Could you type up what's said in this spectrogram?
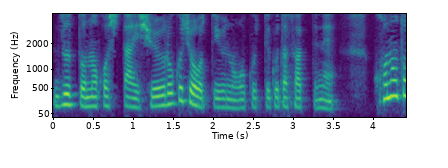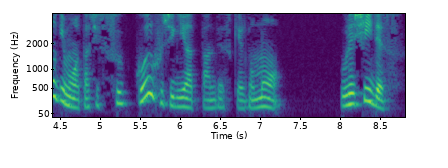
ずっと残したい収録賞っていうのを送ってくださってね、この時も私すっごい不思議やったんですけれども、嬉しいです。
